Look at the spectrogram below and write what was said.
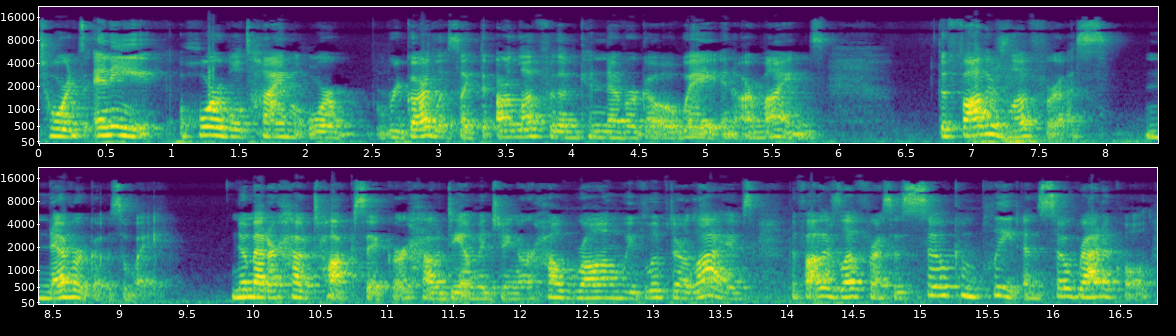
towards any horrible time or regardless. Like our love for them can never go away in our minds. The father's love for us never goes away no matter how toxic or how damaging or how wrong we've lived our lives the father's love for us is so complete and so radical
